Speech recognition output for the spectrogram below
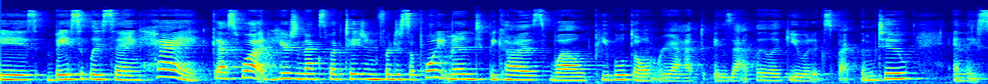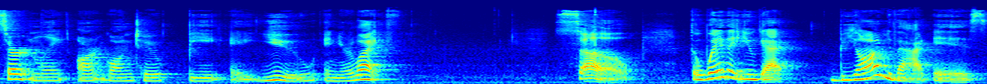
is basically saying, hey, guess what? Here's an expectation for disappointment because, well, people don't react exactly like you would expect them to, and they certainly aren't going to be a you in your life. So, the way that you get beyond that is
